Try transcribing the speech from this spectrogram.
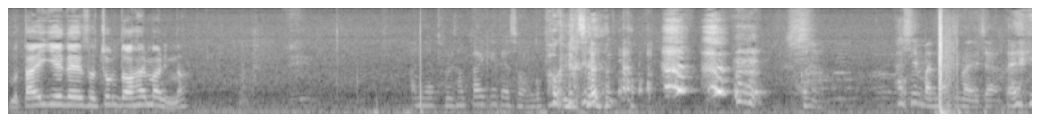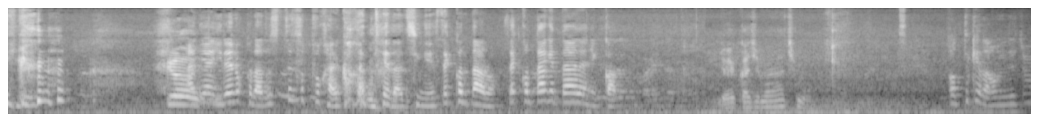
뭐 딸기에 대해서 좀 더 할 말 있나? 아니야 더 이상 딸기에 대해서 언급하고 있지 않아. 다시 만나지 말자. 딸기. 그럼 아니야 이래놓고 나도 Stanthorpe 갈 것 같아 나중에 second 따러. second 따긴 따야 되니까. 여기까지만 하지 뭐. 어떻게 나오는지 좀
